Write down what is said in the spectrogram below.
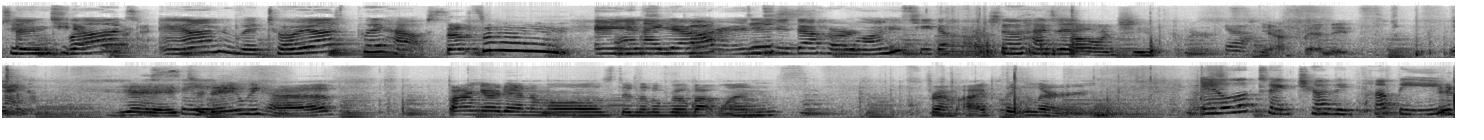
to Dogs and Victoria's Playhouse. That's right. And, oh, I got this the heart. one. Into the heart. So it has a Oh, and she hit her. Yeah. Yeah, band-aids. yeah, I know. Yay, Say- today we have barnyard animals, the little robot ones from I Play Learn. It looks like Chubby Puppy. It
